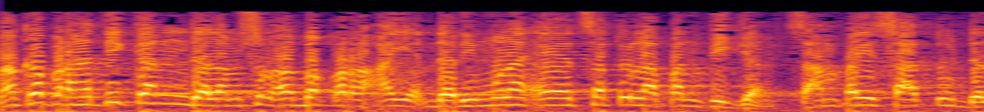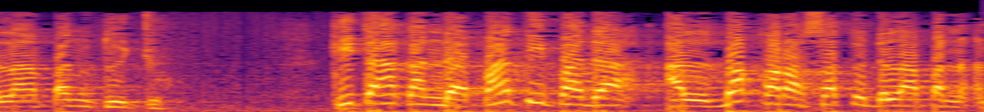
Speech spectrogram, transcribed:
maka perhatikan dalam surah Al-Baqarah ayat dari mulai ayat 183 sampai 187. Kita akan dapati pada Al-Baqarah 186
